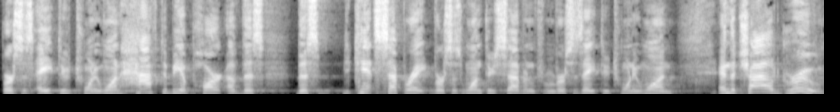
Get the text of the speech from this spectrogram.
Verses 8 through 21 have to be a part of this, this. You can't separate verses 1 through 7 from verses 8 through 21. And the child grew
